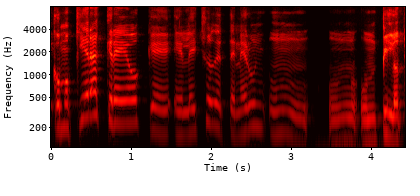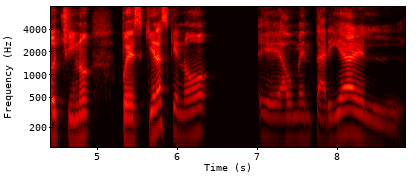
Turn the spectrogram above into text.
como quiera, creo que el hecho de tener un, piloto chino, pues quieras que no, eh, aumentaría el,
